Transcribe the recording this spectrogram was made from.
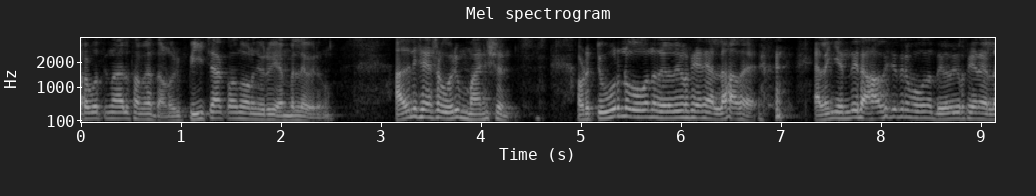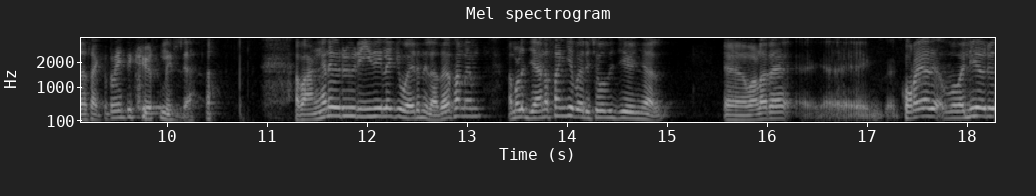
അറുപത്തിനാല് സമയത്താണ് ഒരു പി ചാക്കോ എന്ന് പറഞ്ഞൊരു എം എൽ എ വരുന്നു. അതിനുശേഷം ഒരു മനുഷ്യൻ അവിടെ ടൂറിന് പോകുന്ന ദളിത് സേന അല്ലാതെ അല്ലെങ്കിൽ എന്തെങ്കിലും ആവശ്യത്തിന് പോകുന്ന ദളിത് സേന അല്ല സെക്രട്ടേറിയറ്റ് കയറുന്നില്ല അപ്പം അങ്ങനെ ഒരു രീതിയിലേക്ക് വരുന്നില്ല. അതേസമയം നമ്മൾ ജനസംഖ്യ പരിശോധിച്ച് കഴിഞ്ഞാൽ വളരെ കുറേ വലിയൊരു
